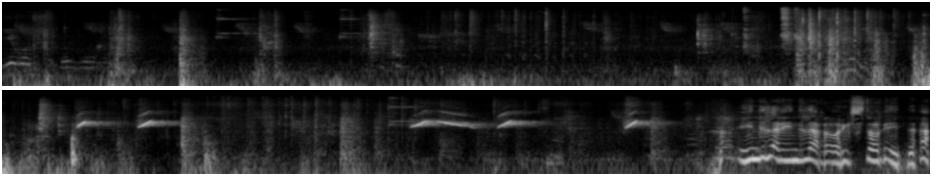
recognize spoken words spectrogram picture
Niye boş? İndiler indiler. O ikisi de oraya indi. Abi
